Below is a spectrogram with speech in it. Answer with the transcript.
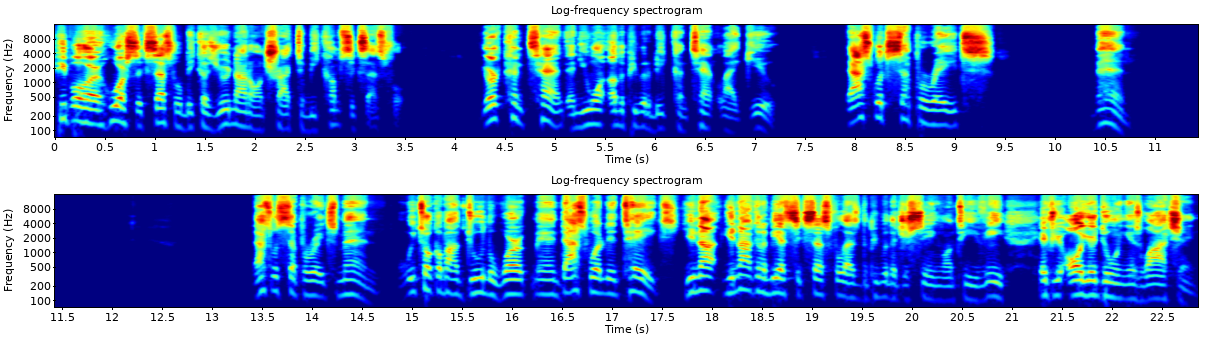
people who are, who are successful because you're not on track to become successful. You're content and you want other people to be content like you. That's what separates men. That's what separates men. When we talk about do the work, man, that's what it takes. You're not you're not going to be as successful as the people that you're seeing on TV if you all you're doing is watching.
